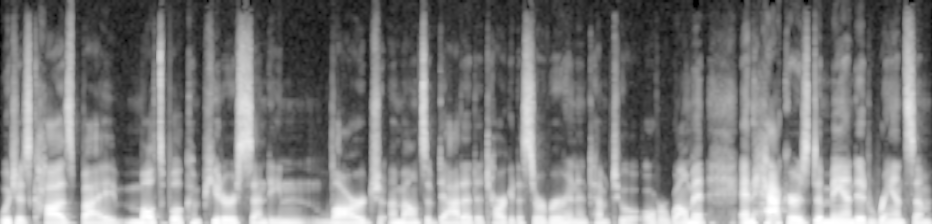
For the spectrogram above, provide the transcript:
which is caused by multiple computers sending large amounts of data to target a server in an attempt to overwhelm it. And hackers demanded ransom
